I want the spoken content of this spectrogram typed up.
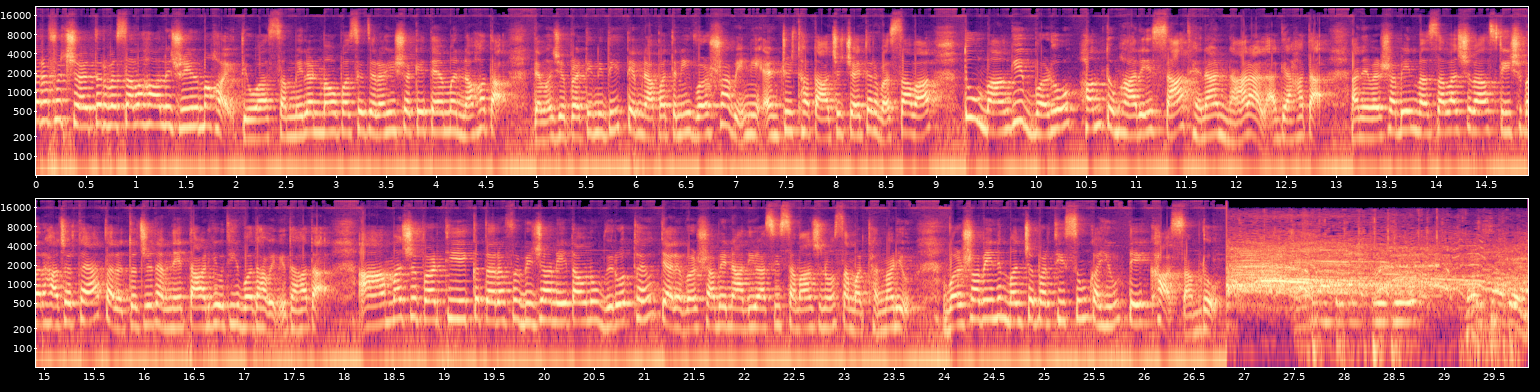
તરફ ચેતર વસાવા હાલ જેલમાં હોય. તેઓ આ સંમેલનમાં ઉપસ્થિત રહી શકે તેમ ન હતા. તેમજ પ્રતિનિધિ તેમના પત્ની વર્ષાબેનની એન્ટ્રી થતા જ ચેતર વસાવા, તું માંગે બઢો, હમ તુમ્હારે સાથ હેના નારા લાગ્યા હતા. અને વર્ષાબેન વસાવા જેવા સ્ટેજ પર હાજર થયા, તરત જ તેમને તાળીઓથી વધાવી લીધા હતા. આમ જ પરથી એક તરફ બીજા નેતાઓનો વિરોધ થયો, ત્યારે વર્ષાબેન આદિવાસી સમાજનો સમર્થન મળ્યું. વર્ષાબેન મંચ પરથી શું કહ્યું તે ખાસ સાંભળો. વર્ષાબેન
